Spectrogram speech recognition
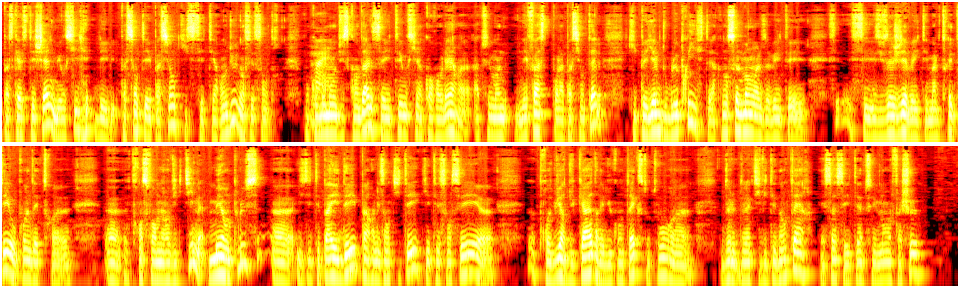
Pascal Stéchen, mais aussi les, les, patientes et les patients qui s'étaient rendus dans ces centres. Donc au moment du scandale, ça a été aussi un corollaire absolument néfaste pour la patientèle qui payait le double prix. C'est-à-dire que non seulement elles avaient été, ces usagers avaient été maltraités au point d'être euh, euh, transformés en victimes, mais en plus, euh, ils n'étaient pas aidés par les entités qui étaient censées euh, produire du cadre et du contexte autour de, de l'activité dentaire. Et ça, ça a été absolument fâcheux.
